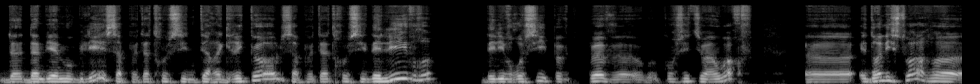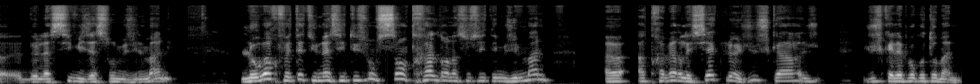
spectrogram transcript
d'un bien immobilier, ça peut être aussi une terre agricole, ça peut être aussi des livres. Des livres aussi peuvent, peuvent constituer un Warf. Euh, et dans l'histoire euh, de la civilisation musulmane, le Waqf était une institution centrale dans la société musulmane euh, à travers les siècles jusqu'à jusqu'à l'époque ottomane,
